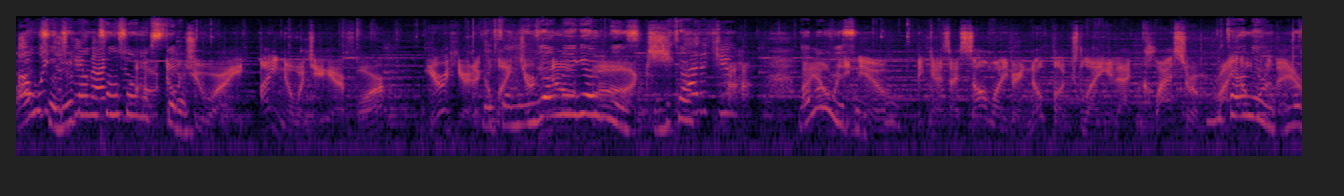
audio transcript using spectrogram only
Aynı soruyu ben So sana sormak isterim. Oh, don't you worry. I know what you're here for. You're here to collect your notebooks. How did you... I already knew because I saw one of your notebooks laying in that classroom right over there.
